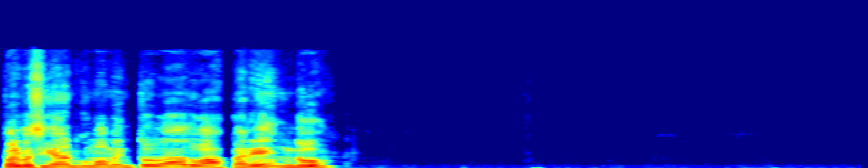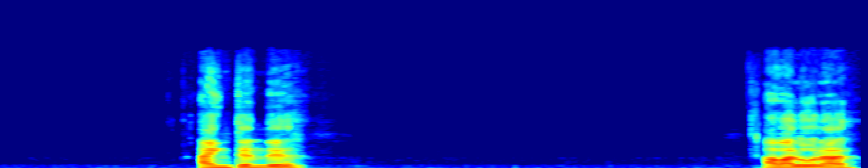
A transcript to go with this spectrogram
para ver si en algún momento dado aprendo a entender, a valorar,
